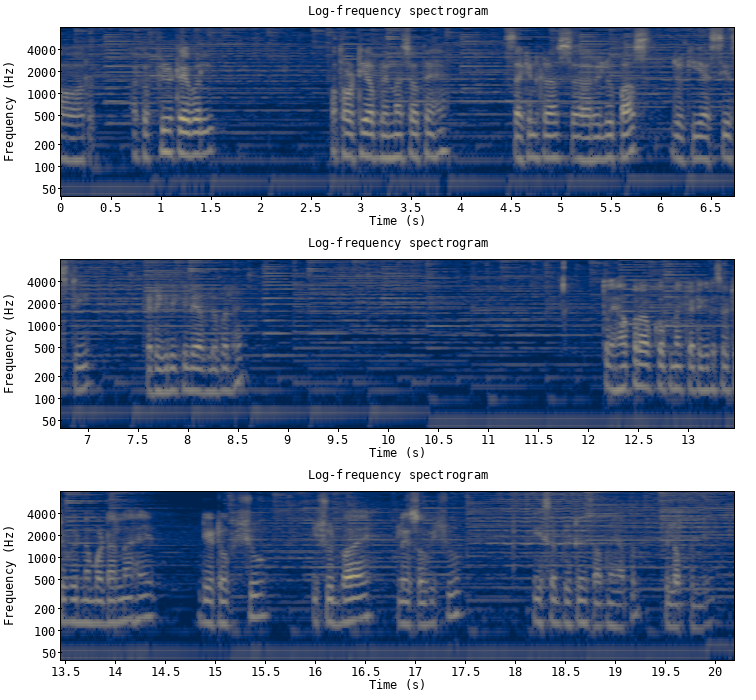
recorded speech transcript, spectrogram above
और अगर फ्री ट्रेवल अथॉरिटी आप लेना चाहते हैं सेकंड क्लास रेलवे पास जो कि एस सी कैटेगरी के लिए अवेलेबल है। तो यहाँ पर आपको अपना कैटेगरी सर्टिफिकेट नंबर डालना है date of issue issued by place of issue ये सब डिटेल्स आपने यहाँ पर फिलअप करनी है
